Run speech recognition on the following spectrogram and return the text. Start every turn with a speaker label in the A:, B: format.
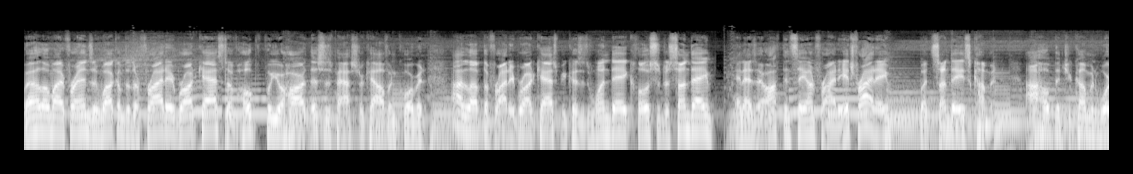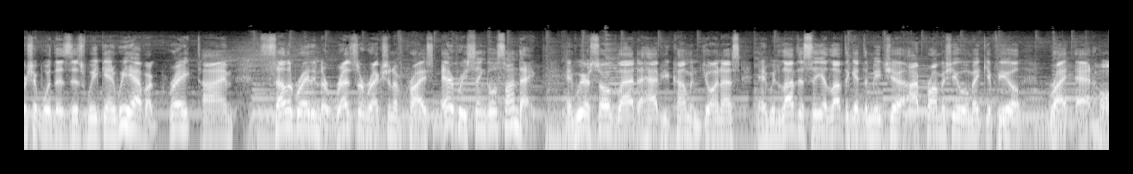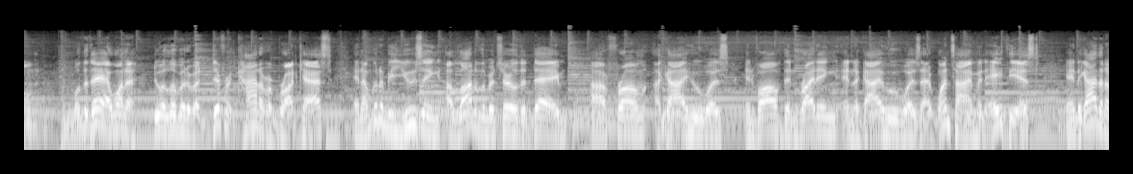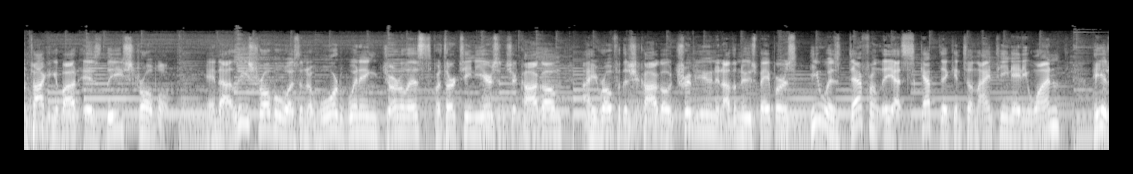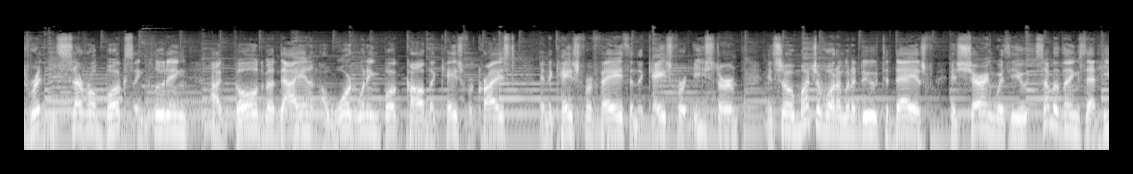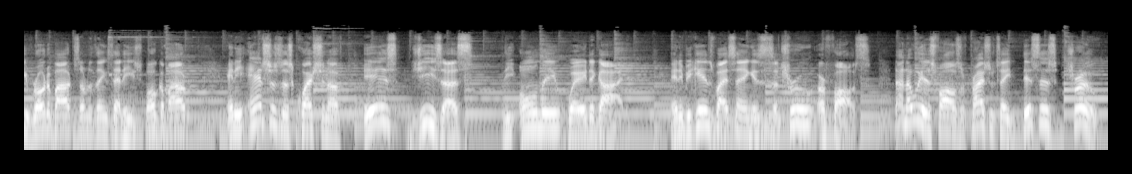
A: Well, hello, my friends, and welcome to the Friday broadcast of Hope for Your Heart. This is Pastor Calvin Corbett. I love the Friday broadcast because it's one day closer to Sunday. And as I often say on Friday, it's Friday, but Sunday's coming. I hope that you come and worship with us this weekend. We have a great time celebrating the resurrection of Christ every single Sunday. And we are so glad to have you come and join us. And we'd love to see you, love to get to meet you. I promise you, we'll make you feel right at home. Well, today I want to do a little bit of a different kind of a broadcast, and I'm going to be using a lot of the material today uh, from a guy who was involved in writing and a guy who was at one time an atheist. And the guy that I'm talking about is Lee Strobel. And uh, Lee Strobel was an award winning journalist for 13 years in Chicago. Uh, he wrote for the Chicago Tribune and other newspapers. He was definitely a skeptic until 1981 he has written several books, including a gold medallion award winning book called The Case for Christ and The Case for Faith and The Case for Easter. And so much of what I'm going to do today is, is sharing with you some of the things that he wrote about, some of the things that he spoke about. And he answers this question of Is Jesus the only way to God? And he begins by saying, Is this a true or false? Now, now we as followers of Christ would say, This is true.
